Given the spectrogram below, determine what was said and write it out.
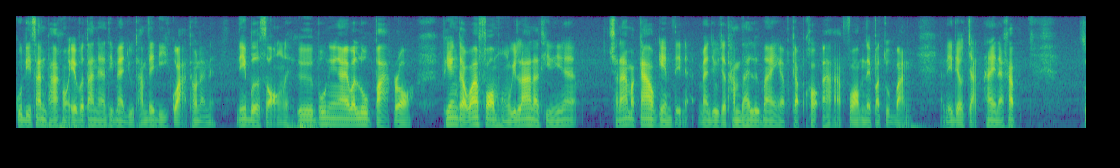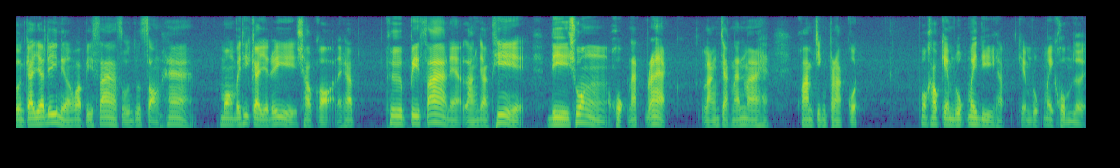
กูดิสันพาร์ของเอเวอร์ตันนะที่แมนยูทำได้ดีกว่าเท่านั้น นี่เบอร์ 2 เลย คือพูดง่ายๆว่ารูปปากรอ เพียงแต่ว่าฟอร์มของวิลล่านาทีนี้เนี่ยชนะมา 9 เกมติดเนี่ยแมนยูจะทำได้หรือไม่ครับ กับฟอร์มในปัจจุบัน อันนี้เดี๋ยวจัดให้นะครับ ส่วนกายารีเหนือกว่าปีซ่า 0.25 มองไปที่กายารีชาวเกาะนะครับคือปีซ่าเนี่ยหลังจากที่ดีช่วง 6 นัดแรก หลังจากนั้นมาความจริงปรากฏ พวกเขาเกมลุกไม่ดีครับเกมลุกไม่คมเลย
